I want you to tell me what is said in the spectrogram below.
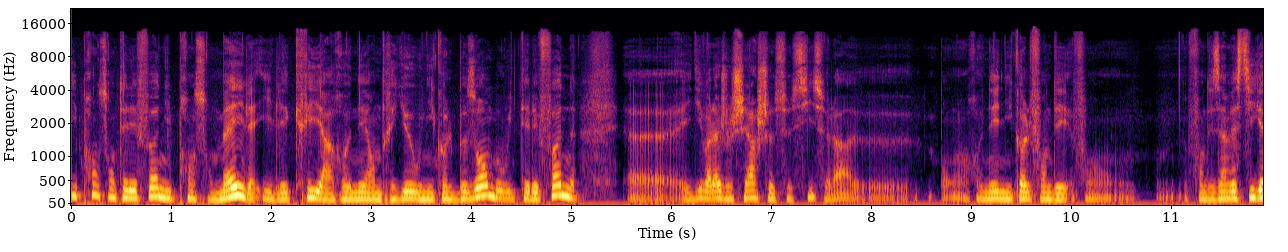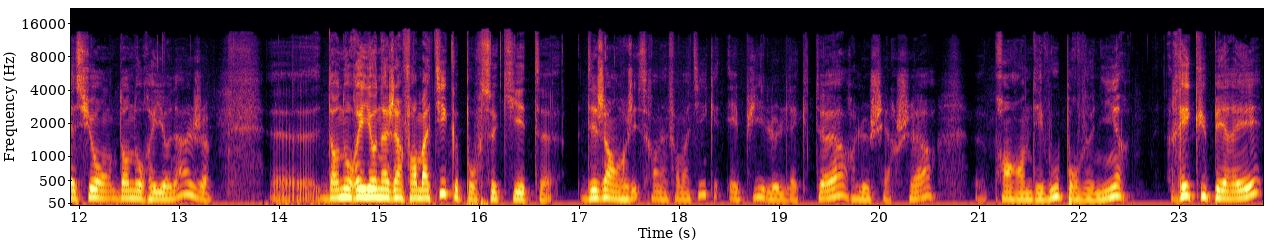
il prend son téléphone, il prend son mail, il écrit à René Andrieux ou Nicole Bezombe, ou il téléphone, il dit voilà, je cherche ceci, cela. bon, René, Nicole font des, investigations dans nos rayonnages. Euh, dans nos rayonnages informatiques pour ce qui est euh, déjà enregistré en informatique, et puis le lecteur, le chercheur, euh, prend rendez-vous pour venir récupérer,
